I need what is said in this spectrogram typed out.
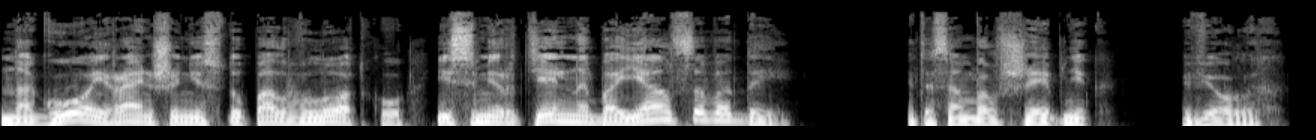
ногой раньше не ступал в лодку и смертельно боялся воды. Это сам волшебник вел их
